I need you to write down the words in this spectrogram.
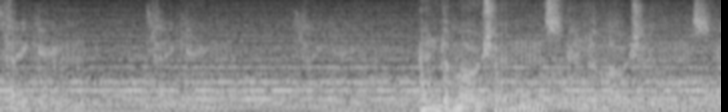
thinking, thinking, and emotions, and emotions.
